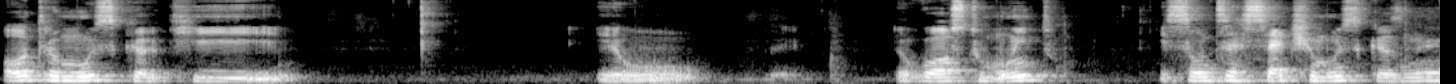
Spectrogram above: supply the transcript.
outra música que eu, eu gosto muito, e são 17 músicas, né?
